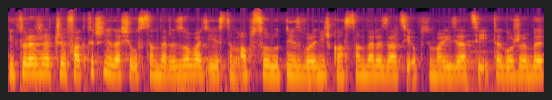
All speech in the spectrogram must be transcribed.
Niektóre rzeczy faktycznie da się ustandaryzować i jestem absolutnie zwolenniczką standaryzacji, optymalizacji i tego, żeby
